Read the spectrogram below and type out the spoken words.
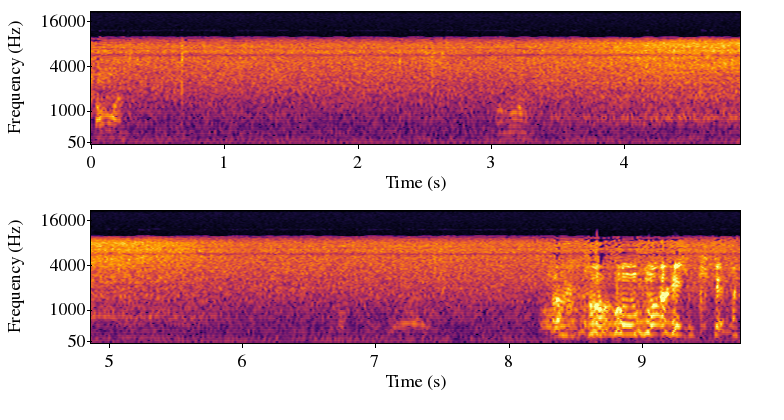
Come on. Come on. Oh my god. Oh my god.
